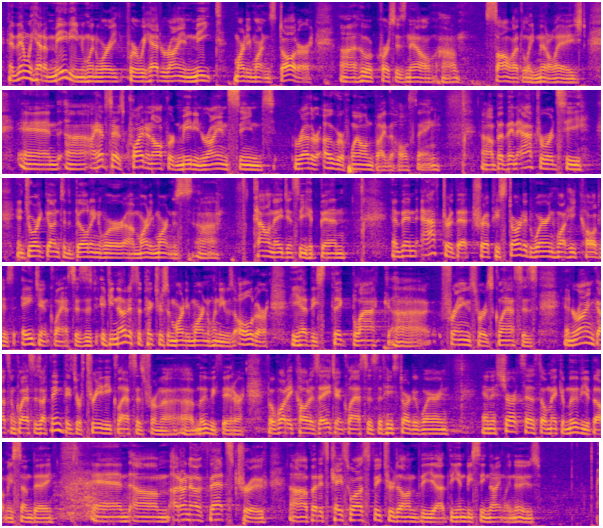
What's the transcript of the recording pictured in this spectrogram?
And then we had a meeting when we, where we had Ryan meet Marty Martyn's daughter, uh, who of course is now um, solidly middle aged. And uh, I had to say it was quite an awkward meeting. Ryan seemed rather overwhelmed by the whole thing. Uh, but then afterwards, he enjoyed going to the building where uh, Marty Martyn's uh, talent agency had been. And then after that trip, he started wearing what he called his agent glasses. If, you notice the pictures of Marty Martyn when he was older, he had these thick black uh, frames for his glasses. And Ryan got some glasses, I think these were 3D glasses from a, a movie theater, but what he called his agent glasses that he started wearing and his shirt says they'll make a movie about me someday. And um, I don't know if that's true, uh, but its case was featured on the, uh, the NBC Nightly News.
